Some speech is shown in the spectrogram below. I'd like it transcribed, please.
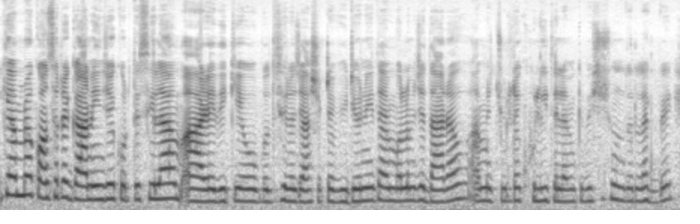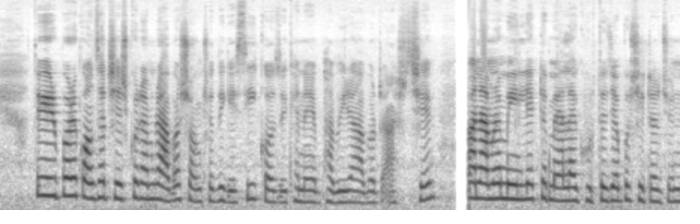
এদিকে আমরা কনসার্টে গান এনজয় করতেছিলাম, আর এদিকে ও বলছিল যে, আসো একটা ভিডিও নিতে আমি বললাম যে, দাঁড়াও, আমি চুলটা খুলি, তাহলে আমাকে বেশি সুন্দর লাগবে। তো এরপরে কনসার্ট শেষ করে আমরা আবার সংসদে গেছি কজ এখানে ভাবিরা আবার আসছে। মানে আমরা মেইনলি একটা মেলায় ঘুরতে যাব, সেটার জন্য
